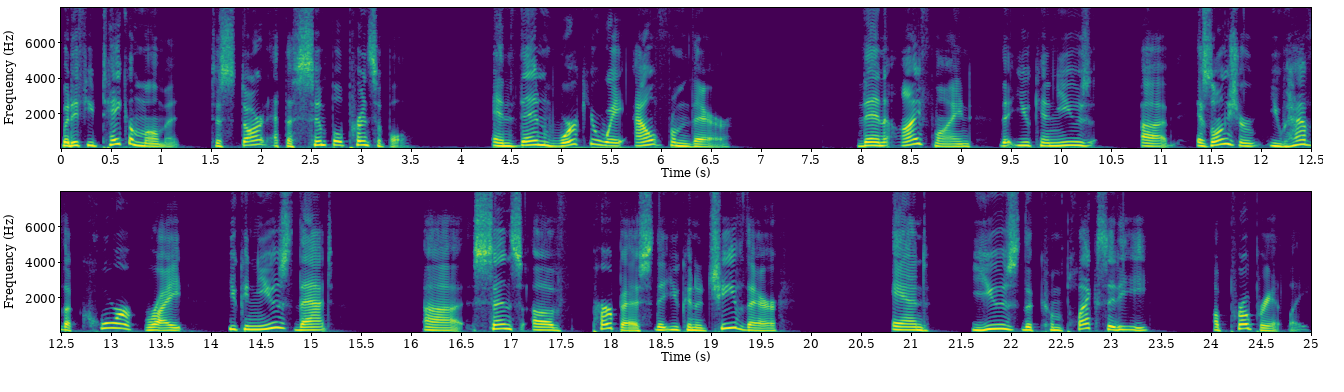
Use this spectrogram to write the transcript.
But if you take a moment to start at the simple principle and then work your way out from there, then I find that you can use, uh, as long as you you have the core right, you can use that uh, sense of purpose that you can achieve there and use the complexity appropriately.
